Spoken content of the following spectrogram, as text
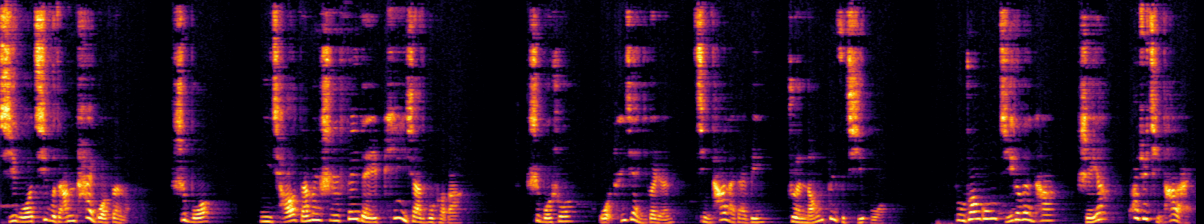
齐国欺负咱们太过分了，师伯，你瞧咱们是非得拼一下子不可吧？”师伯说：“我推荐一个人，请他来带兵，准能对付齐国。”鲁庄公急着问他：“谁呀？快去请他来。”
